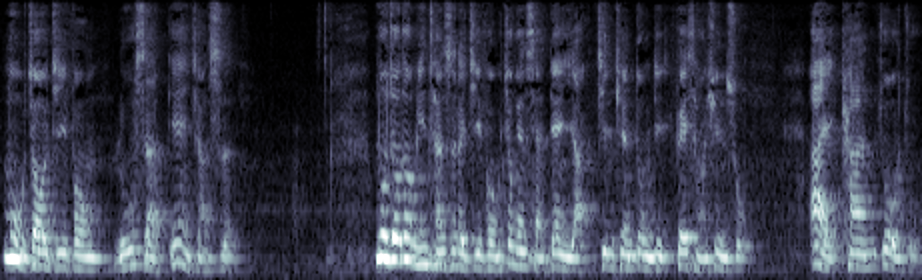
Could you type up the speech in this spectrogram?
木舟疾风如闪电相似。木舟道明禅师的疾风就跟闪电一样惊天动地，非常迅速，爱堪做主。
